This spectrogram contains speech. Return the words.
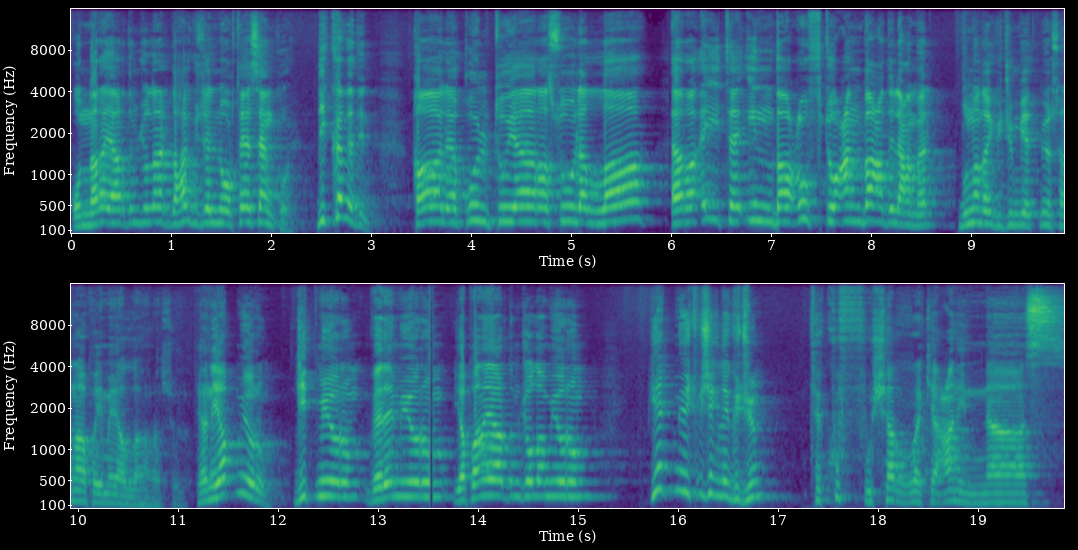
Onlara yardımcı olarak daha güzelini ortaya sen koy. Dikkat edin. Kale kultu ya Resulallah eraeyte in da'uftu an ba'dil amel. Buna da gücüm yetmiyorsa ne yapayım ey Allah'ın Resulü? Yani yapmıyorum. Gitmiyorum, veremiyorum, yapana yardımcı olamıyorum. Yetmiyor hiçbir şekilde gücüm. Tekuffu şerreke anin nas.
